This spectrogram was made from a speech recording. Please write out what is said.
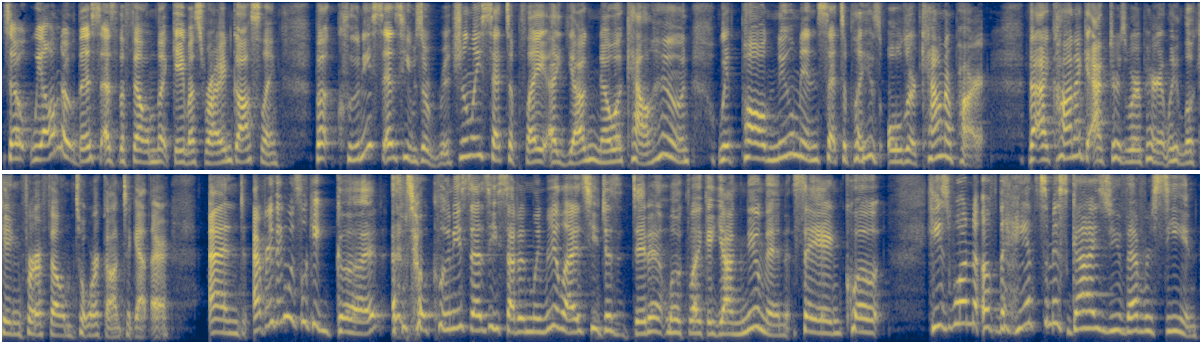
So we all know this as the film that gave us Ryan Gosling, but Clooney says he was originally set to play a young Noah Calhoun, with Paul Newman set to play his older counterpart. The iconic actors were apparently looking for a film to work on together. And everything was looking good until Clooney says he suddenly realized he just didn't look like a young Newman, saying, quote, He's one of the handsomest guys you've ever seen.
